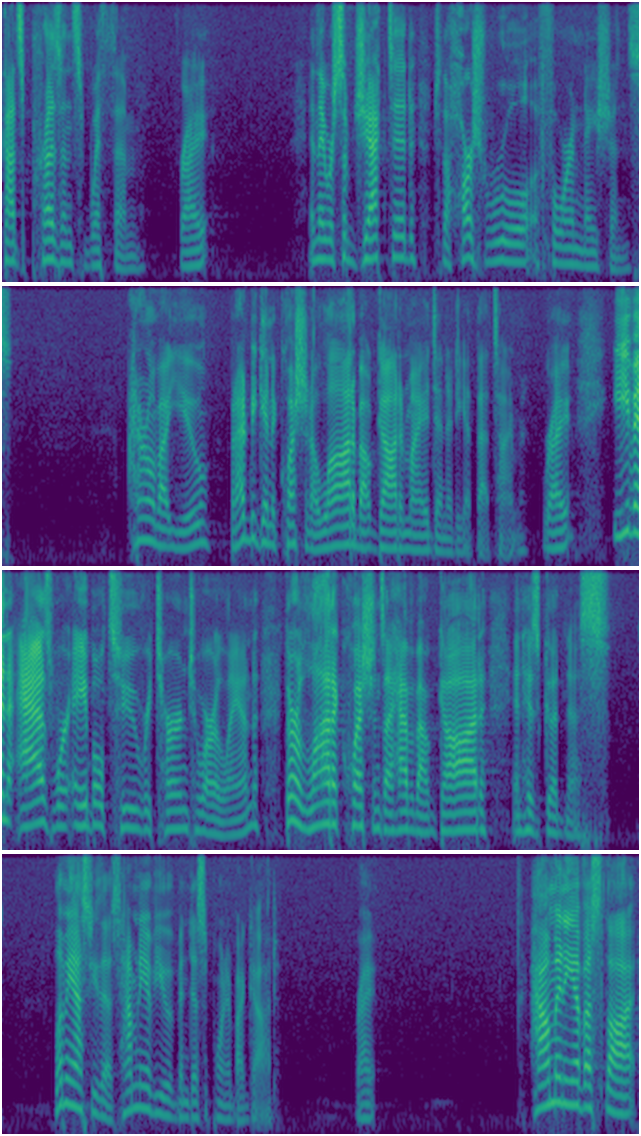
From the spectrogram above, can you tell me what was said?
God's presence with them, right? And they were subjected to the harsh rule of foreign nations. I don't know about you, but I'd begin to question a lot about God and my identity at that time, right? Even as we're able to return to our land, there are a lot of questions I have about God and His goodness. Let me ask you this How many of you have been disappointed by God, right? How many of us thought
